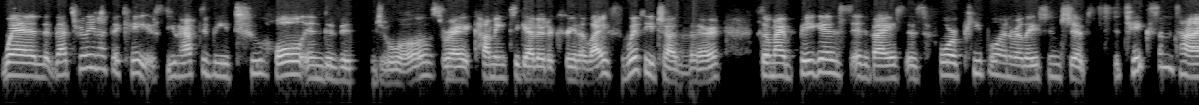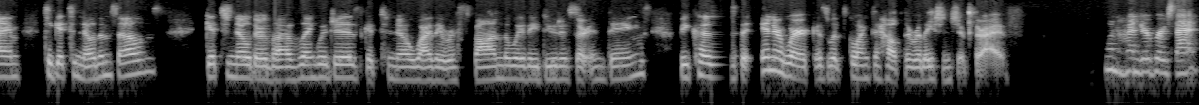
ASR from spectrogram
when that's really not the case. You have to be two whole individuals, right? Coming together to create a life with each other. So, my biggest advice is for people in relationships to take some time to get to know themselves, get to know their love languages, get to know why they respond the way they do to certain things, because the inner work is what's going to help the relationship thrive. 100%.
